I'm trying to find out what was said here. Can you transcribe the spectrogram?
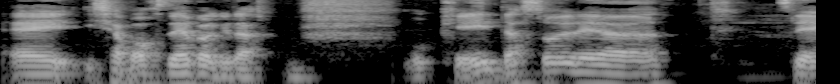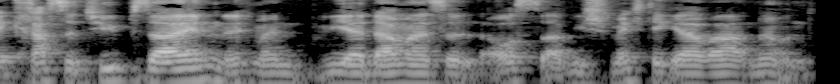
ey, ich habe auch selber gedacht, okay, das soll der, der krasse Typ sein. Ich meine, wie er damals halt aussah, wie schmächtig er war, ne? Und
